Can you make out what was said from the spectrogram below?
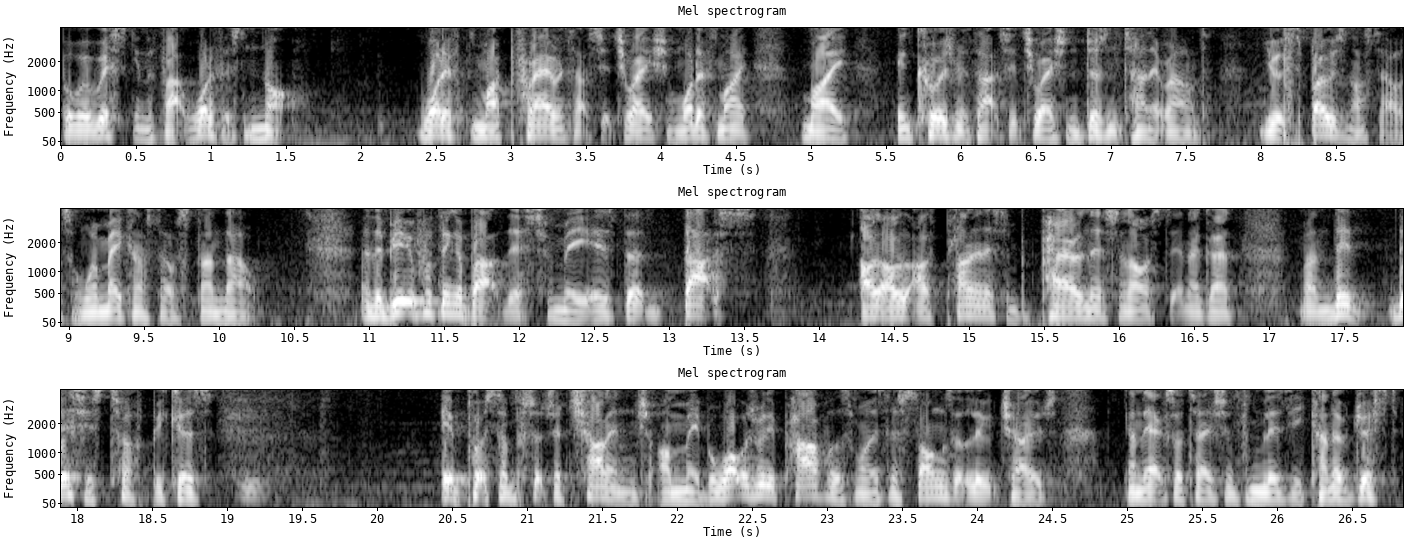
But we're risking the fact, what if it's not? What if my prayer into that situation? What if my my encouragement to that situation doesn't turn it around? You're exposing ourselves, and we're making ourselves stand out. And the beautiful thing about this for me is that that's. I, I was planning this and preparing this, and I was sitting there going, "Man, this is tough because." It puts such a challenge on me. But what was really powerful this morning is the songs that Luke chose and the exhortation from Lizzie kind of just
